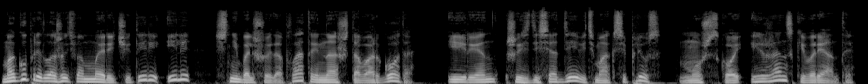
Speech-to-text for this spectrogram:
Могу предложить вам Мэри 4 или, с небольшой доплатой, наш товар года. Ириен 69 Maxi Plus, мужской и женский варианты.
